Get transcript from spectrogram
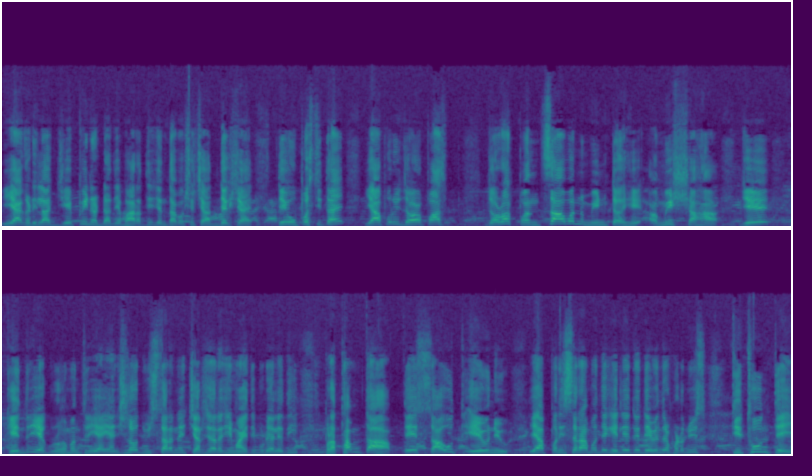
या घडीला जे पी नड्डा जे भारतीय जनता पक्षाचे अध्यक्ष आहे ते उपस्थित आहे. यापूर्वी जवळपास जवळपास पंचावन्न मिनिटं हे अमित शहा जे केंद्रीय गृहमंत्री आहे यांच्यासोबत विस्ताराने चर्चा झाल्याची माहिती पुढे आली होती. प्रथमतः ते साऊथ एव्हन्यू या परिसरामध्ये गेले होते देवेंद्र फडणवीस. तिथून ते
